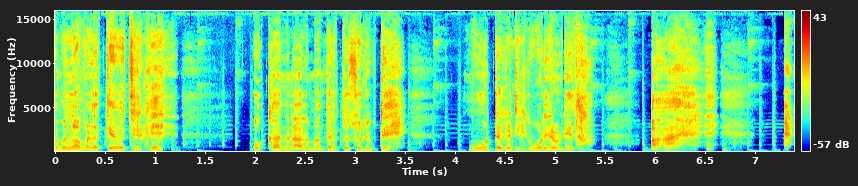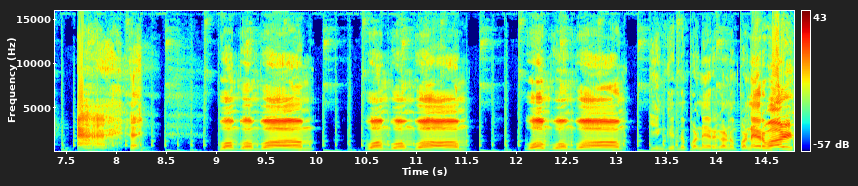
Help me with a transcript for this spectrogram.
யாகமெல்லாம் வளர்த்தே வச்சிருக்கு. உட்காந்து நாலு மந்திரத்தை சொல்லிவிட்டு மூட்டை கட்டிக்கிட்டு ஓடிட வேண்டியதுதான். ஆ. ஓம் ஓம் ஓம். ஓம் ஓம் ஓம். ஓம் ஓம் ஓம். எங்க என்ன பண்ணையார காணும்? பண்ணையார் வாழ்.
